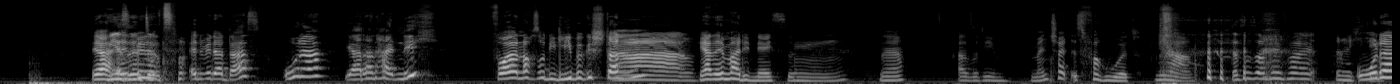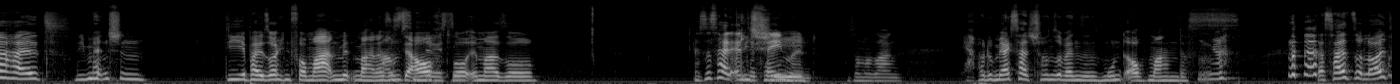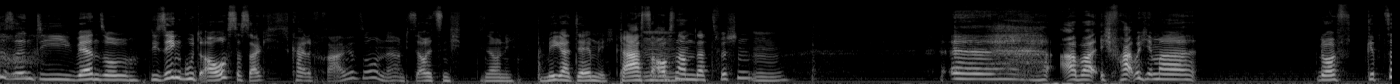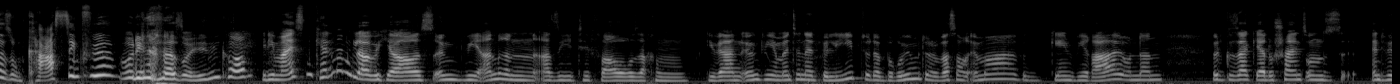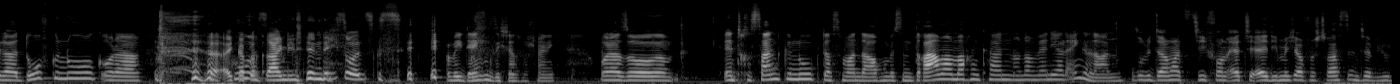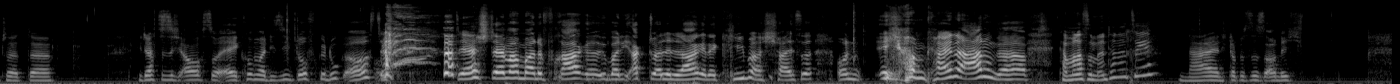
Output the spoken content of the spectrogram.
Ja, Wir sind entweder, es. entweder das oder ja, dann halt nicht. Vorher noch so die Liebe gestanden. Ah. Ja, nimm mal die nächste. Mhm. Ne? Also die Menschheit ist verhurt. Ja, das ist auf jeden Fall richtig. Oder halt die Menschen, die bei solchen Formaten mitmachen. Das Haben's ist ja auch nötig. so immer so. Es ist halt Klischee. Entertainment. Was soll man sagen? Ja, aber du merkst halt schon so, wenn sie den Mund aufmachen, dass, Ja. dass halt so Leute sind, die werden so, die sehen gut aus, das sage ich keine Frage so, ne? Und die sind auch jetzt nicht, die sind auch nicht mega dämlich. Klar, hast du Mhm. Ausnahmen dazwischen. Mhm. Äh, aber ich frage mich immer, läuft, gibt's da so ein Casting für, wo die dann da so hinkommen? Ja, die meisten kennt man, glaube ich, ja aus irgendwie anderen Asi-TV-Sachen. Die werden irgendwie im Internet beliebt oder berühmt oder was auch immer, gehen viral und dann wird gesagt, ja, du scheinst uns entweder doof genug oder. ich glaube, das sagen die denen nicht so ins Gesicht. Aber die denken sich das wahrscheinlich. Oder so interessant genug, dass man da auch ein bisschen Drama machen kann und dann werden die halt eingeladen. So wie damals die von RTL, die mich auf der Straße interviewt hat, da. Die dachte sich auch so, ey, guck mal, die sieht doof genug aus. Der, der stell mal mal eine Frage über die aktuelle Lage der Klimascheiße. Und ich habe keine Ahnung gehabt. Kann man das im Internet sehen? Nein, ich glaube, das ist auch nicht.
